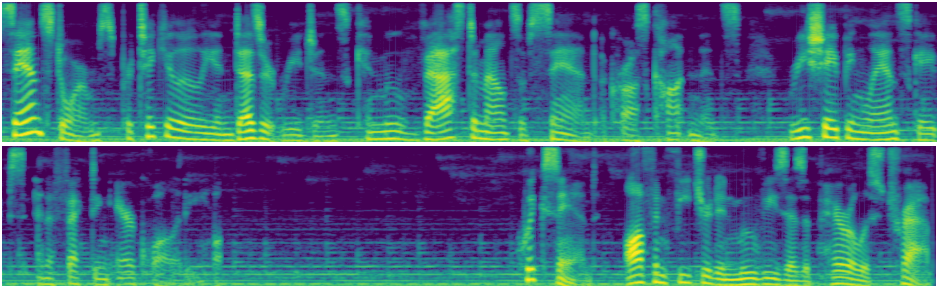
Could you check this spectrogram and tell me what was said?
Sandstorms, particularly in desert regions, can move vast amounts of sand across continents, reshaping landscapes and affecting air quality. Quicksand, often featured in movies as a perilous trap,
